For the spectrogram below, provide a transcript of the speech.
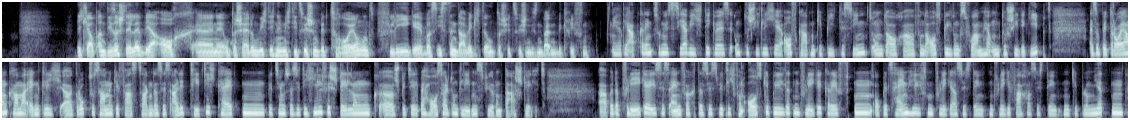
Ich glaube, an dieser Stelle wäre auch eine Unterscheidung wichtig, nämlich die zwischen Betreuung und Pflege. Was ist denn da wirklich der Unterschied zwischen diesen beiden Begriffen? Ja, die Abgrenzung ist sehr wichtig, weil es unterschiedliche Aufgabengebiete sind und auch äh, von der Ausbildungsform her Unterschiede gibt. Also Betreuung kann man eigentlich äh, grob zusammengefasst sagen, dass es alle Tätigkeiten beziehungsweise die Hilfestellung äh, speziell bei Haushalt und Lebensführung darstellt. Bei der Pflege ist es einfach, dass es wirklich von ausgebildeten Pflegekräften, ob jetzt Heimhilfen, Pflegeassistenten, Pflegefachassistenten, Diplomierten,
